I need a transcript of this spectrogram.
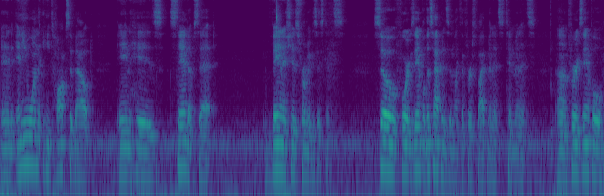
and anyone that he talks about in his stand-up set vanishes from existence. So, for example, this happens in like the first five minutes, ten minutes. Um, for example,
